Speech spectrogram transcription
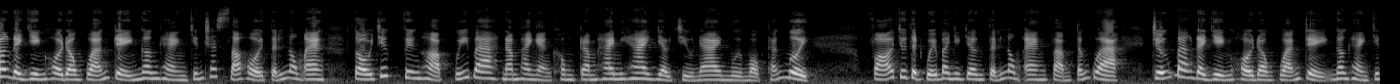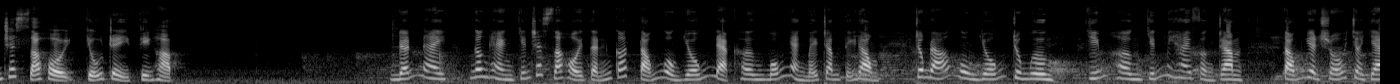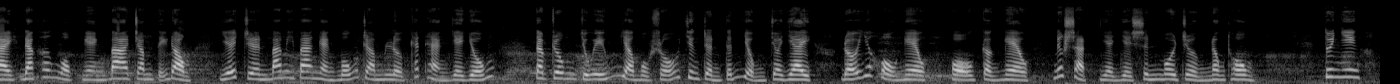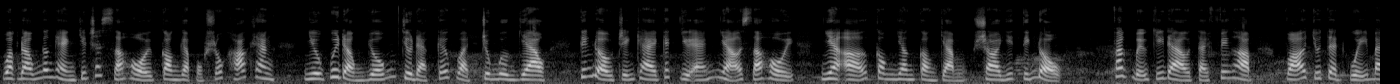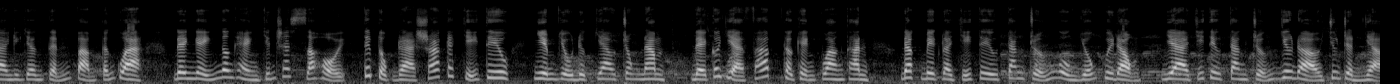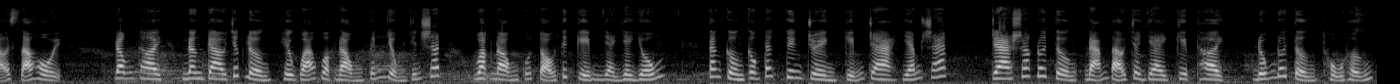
Ban đại diện Hội đồng Quản trị Ngân hàng Chính sách Xã hội tỉnh Long An tổ chức phiên họp quý 3 năm 2022 vào chiều nay 11 tháng 10. Phó Chủ tịch Ủy ban Nhân dân tỉnh Long An Phạm Tấn Hòa, trưởng ban đại diện Hội đồng Quản trị Ngân hàng Chính sách Xã hội chủ trì phiên họp. Đến nay, Ngân hàng Chính sách Xã hội tỉnh có tổng nguồn vốn đạt hơn 4.700 tỷ đồng, trong đó nguồn vốn trung ương chiếm hơn 92%, tổng doanh số cho dài đạt hơn 1.300 tỷ đồng với trên 33.400 lượt khách hàng vay vốn, tập trung chủ yếu vào một số chương trình tín dụng cho vay đối với hộ nghèo, hộ cận nghèo, nước sạch và vệ sinh môi trường nông thôn. Tuy nhiên, hoạt động ngân hàng chính sách xã hội còn gặp một số khó khăn như quy động vốn chưa đạt kế hoạch trung ương giao, tiến độ triển khai các dự án nhà ở xã hội, nhà ở công nhân còn chậm so với tiến độ. Phát biểu chỉ đạo tại phiên họp, Phó Chủ tịch Ủy ban Nhân dân tỉnh Phạm Tấn Hòa đề nghị Ngân hàng Chính sách Xã hội tiếp tục rà soát các chỉ tiêu, nhiệm vụ được giao trong năm để có giải pháp thực hiện hoàn thành, đặc biệt là chỉ tiêu tăng trưởng nguồn vốn quy động và chỉ tiêu tăng trưởng dư nợ chương trình nhà ở xã hội. Đồng thời, nâng cao chất lượng, hiệu quả hoạt động tín dụng chính sách, hoạt động của tổ tiết kiệm và dây vốn, tăng cường công tác tuyên truyền, kiểm tra, giám sát, ra soát đối tượng đảm bảo cho vay kịp thời, đúng đối tượng thụ hưởng,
